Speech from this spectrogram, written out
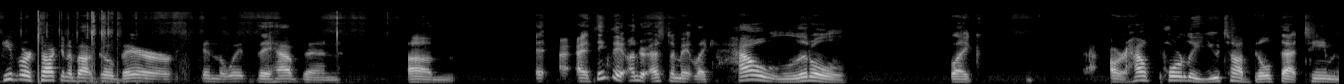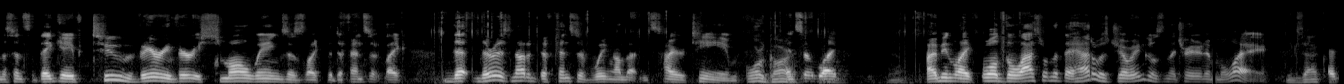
people are talking about Gobert in the way that they have been. Um, I, think they underestimate like how little like or how poorly Utah built that team in the sense that they gave two very very small wings as like the defensive like that there is not a defensive wing on that entire team Or guard. and so like Yeah, I mean like well the last one that they had was Joe Ingles and they traded him away exactly. and,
